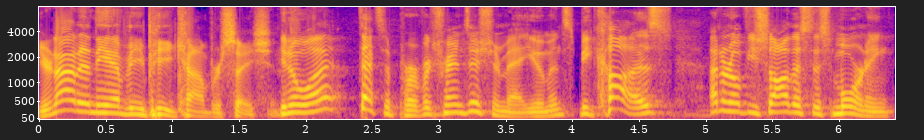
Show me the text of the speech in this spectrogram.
you're not in the MVP conversation. You know what? That's a perfect transition, Matt Youmans, because I don't know if you saw this this morning,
